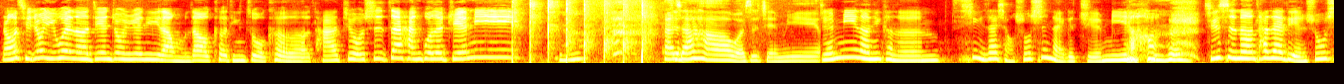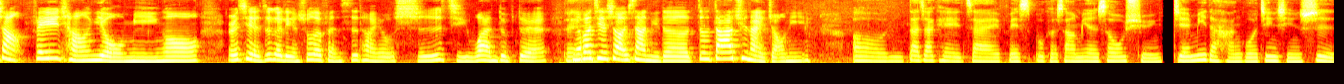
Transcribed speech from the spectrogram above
然后其中一位呢，今天终于愿意来我们到客厅做客了，他就是在韩国的杰咪。大家好，我是杰咪。杰咪呢，你可能心里在想说是哪个杰咪啊？其实呢，他在脸书上非常有名哦，而且这个脸书的粉丝团有十几万，对不对？对你要不要介绍一下你的？就是大家去哪里找你？嗯，大家可以在 Facebook 上面搜寻“杰咪的韩国进行式”，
